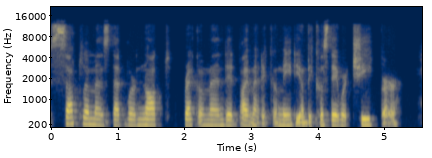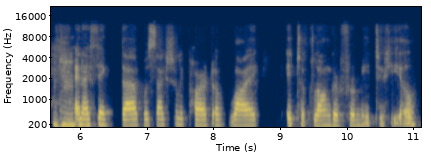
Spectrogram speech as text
supplements that were not recommended by medical medium because they were cheaper. Mm-hmm. And I think that was actually part of why it took longer for me to heal.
